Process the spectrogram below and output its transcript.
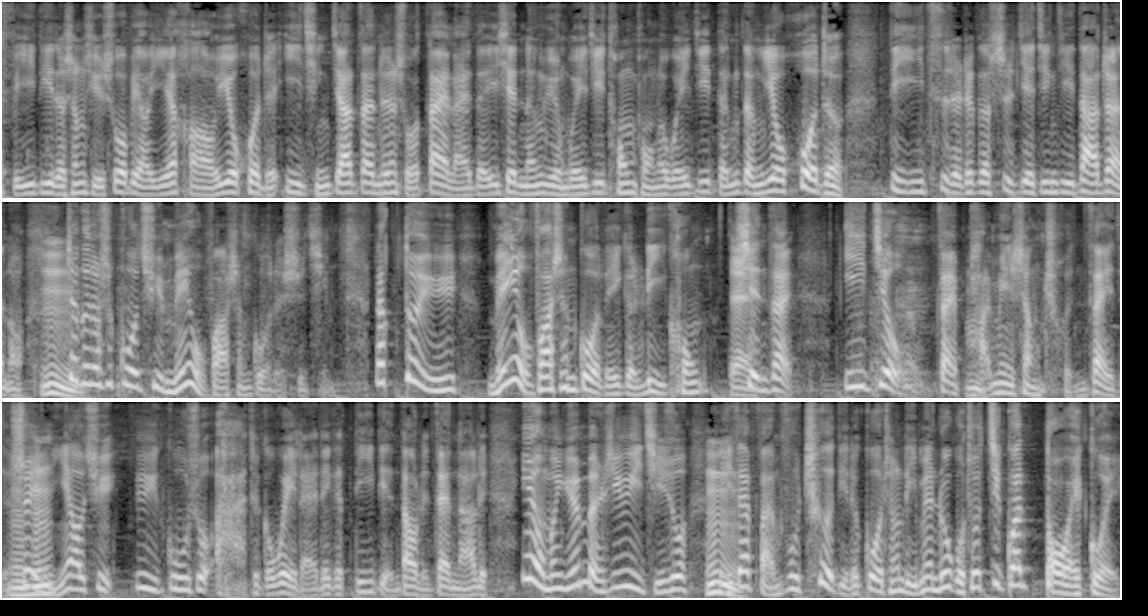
FED 的升息缩表也好，又或者疫情加战争所带来的一些能源危机、通膨的危机等等，又或者第一次的这个世界经济大战哦，嗯，这个都是过去没有发生过的事情。那对于没有发生过的一个利空，现在。依旧在盘面上存在着，所以你要去预估说啊，这个未来的一个低点到底在哪里？因为我们原本是预期说，你在反复彻底的过程里面，如果说机关倒鬼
